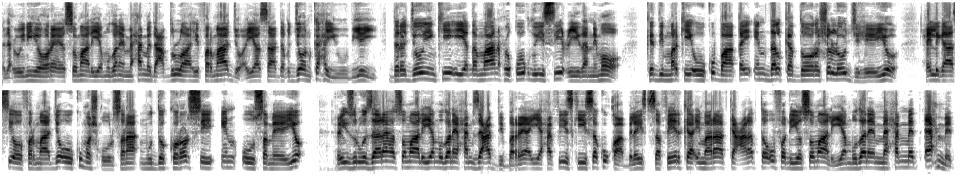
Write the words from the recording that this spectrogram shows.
Madaxweynihii hore ee soomaaliya mudane maxamed cabdulaahi farmaajo ayaa saadiq john ka xayuubiyey darajooyinkii iyo dhammaan xuquuqdiisii ciidannimo kadib markii uu ku baaqay in dalka doorasho loo jiheeyo xilligaasi oo farmaajo uu ku mashquulsanaa muddo kororsi in uu sameeyo. Ra'iisul wasaaraha soomaaliya mudane xamse cabdi barre ayaa xafiiskiisa ku qaabilay safiirka imaaraadka carabta u fadhiyo soomaaliya mudane maxamed axmed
